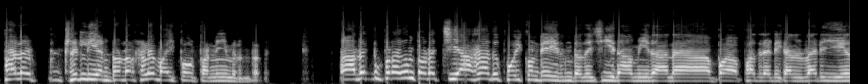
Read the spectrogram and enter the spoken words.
பல ட்ரில்லியன் டாலர்களை வைப் அவுட் பண்ணியும் இருந்தது. அதற்கு பிறகும் தொடர்ச்சியாக அது போய்க்கொண்டே இருந்தது. சீனா மீதான ப- பதிலடிகள் வரி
